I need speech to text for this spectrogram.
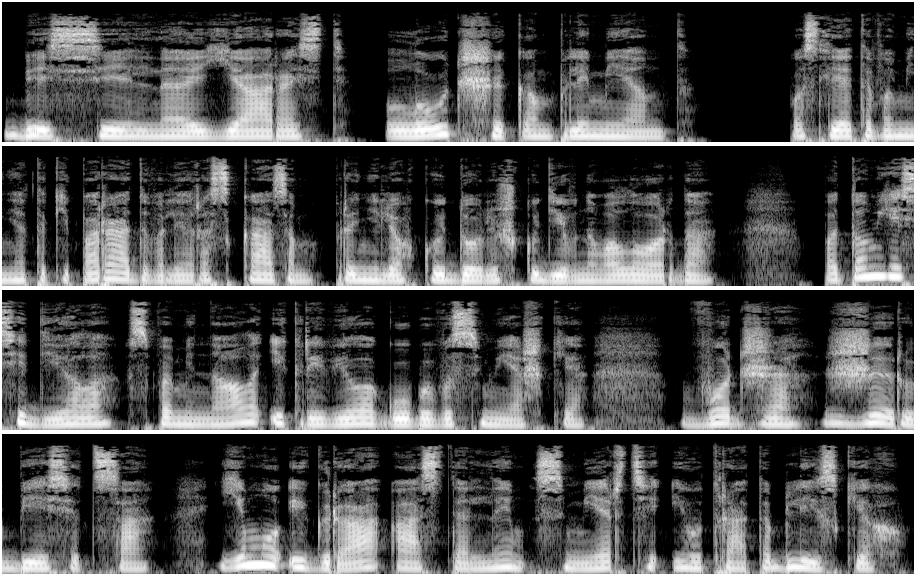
Бессильная ярость — лучший комплимент. После этого меня таки порадовали рассказом про нелегкую долюшку дивного лорда. Потом я сидела, вспоминала и кривила губы в усмешке. Вот же жиру бесится. Ему игра, а остальным смерти и утрата близких.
